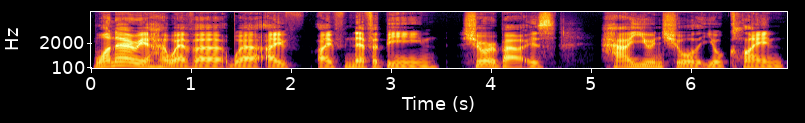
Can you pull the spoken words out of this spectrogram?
One area, however, where I've I've never been sure about is how you ensure that your client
